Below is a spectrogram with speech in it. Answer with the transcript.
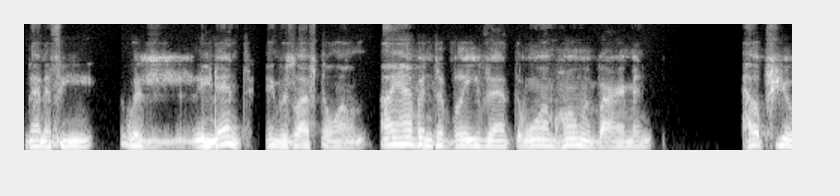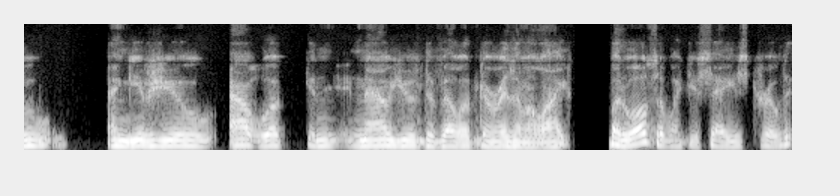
than if he was he didn't? He was left alone. I happen to believe that the warm home environment helps you and gives you outlook and now you've developed a rhythm of life but also what you say is true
